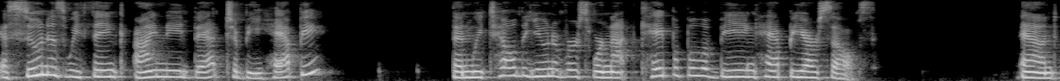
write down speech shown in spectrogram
As soon as we think, I need that to be happy, then we tell the universe we're not capable of being happy ourselves. And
